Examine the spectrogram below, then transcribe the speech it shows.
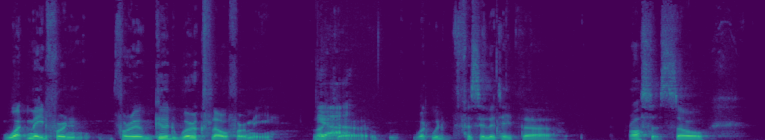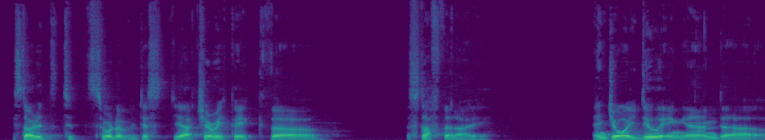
what made for an, for a good workflow for me. Like Yeah. uh, what would facilitate the process. So I started to sort of just yeah cherry pick the the stuff that I enjoy doing and uh,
